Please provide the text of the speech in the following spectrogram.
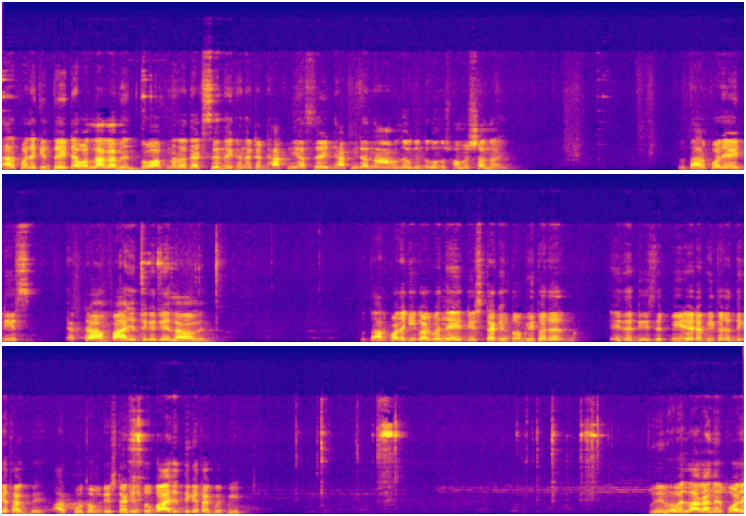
তারপরে কিন্তু এটা আবার লাগাবেন। তো আপনারা দেখছেন, এখানে একটা ঢাকনি আছে। এই ঢাকনিটা না হলেও কিন্তু কোনো সমস্যা নাই। তো তারপরে এই ডিশ একটা বাইরের দিকে গিয়ে লাগাবেন। তো তারপরে কি করবেন, এই ডিশটা কিন্তু ভিতরের, এই যে ডিশের পিঠ, এটা ভিতরের দিকে থাকবে। আর প্রথম ডিশটা কিন্তু বাইরের দিকে থাকবে পিঠ। তো এইভাবে লাগানোর পরে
